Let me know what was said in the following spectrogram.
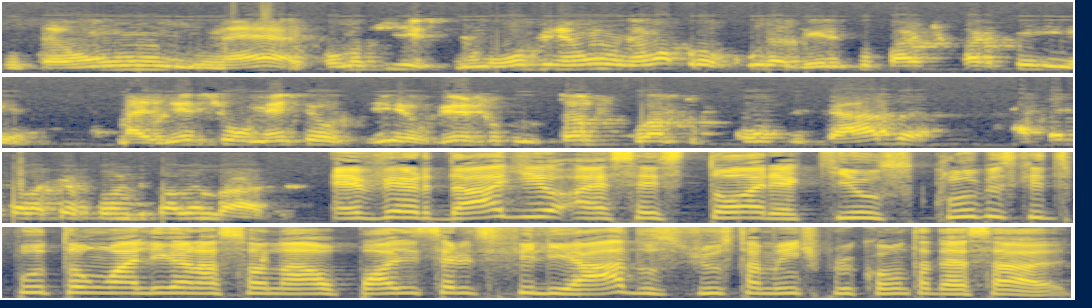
Então, né, como eu te disse, não houve nenhum, nenhuma procura deles por parte de parceria. Mas nesse momento eu, eu vejo um tanto quanto complicada até pela questão de calendário. É verdade essa história que os clubes que disputam a Liga Nacional podem ser desfiliados justamente por conta dessa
